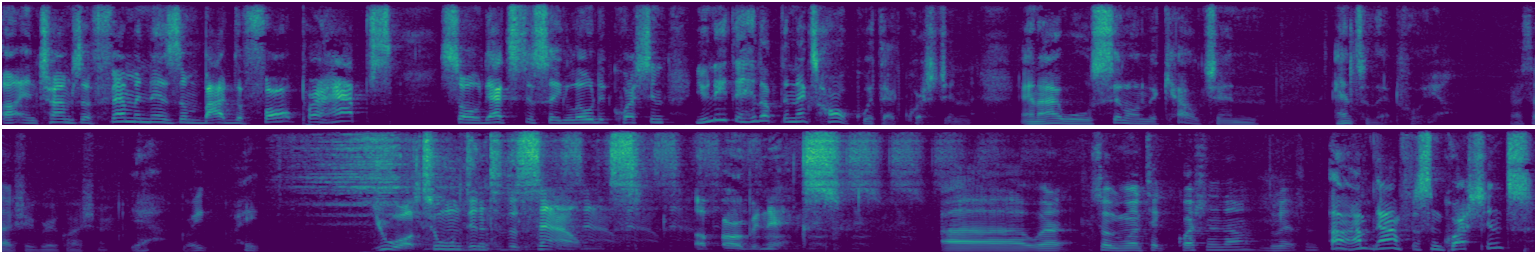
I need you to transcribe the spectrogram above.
uh, in terms of feminism by default, perhaps. So that's just a loaded question. You need to hit up the next Hulk with that question, and I will sit on the couch and answer that for you. That's actually a great question. Yeah, great, great. You are tuned into the sounds of Urban X. Uh, where, so you want to take questions now? Do we have some? Oh, I'm down for some questions.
